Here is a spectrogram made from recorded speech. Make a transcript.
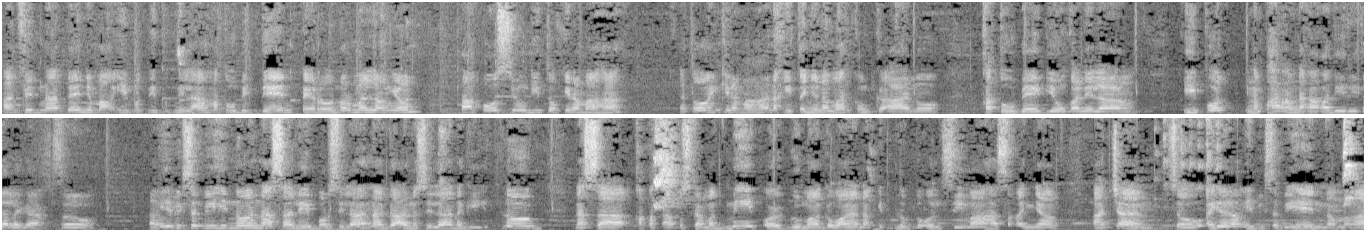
unfeed natin, yung mga ipot-ipot nila, matubig din, pero normal lang yon. Tapos, yung dito kinamaha, ito yung kinamaha, nakita nyo naman kung gaano katubig yung kanilang ipot na parang nakakadiri talaga. So, ang ibig sabihin nun, nasa labor sila, nagaano sila, nagiitlog, nasa kakatapos na mag-meet or gumagawa na ng itlog doon si Maha sa kanyang uh, tiyan. So, ayun ang ibig sabihin ng mga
